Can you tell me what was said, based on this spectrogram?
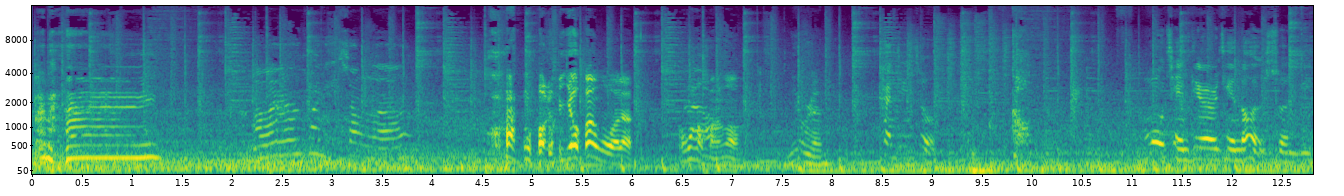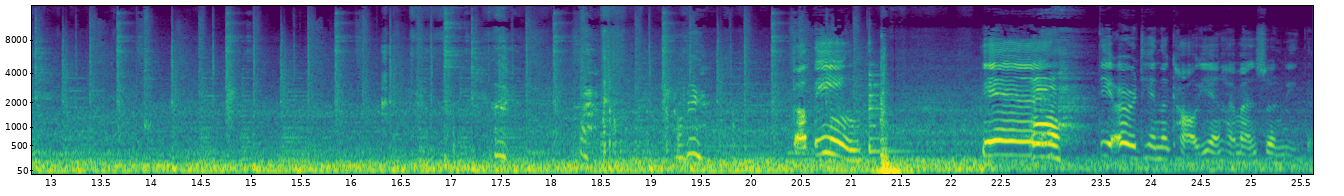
拜拜。好啦，换你上了，换我了，又换我了，我好忙哦。没有人。看清楚。Go 目前第二天都很顺利。搞定，耶、哦，第二天的考验还蛮顺利的。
